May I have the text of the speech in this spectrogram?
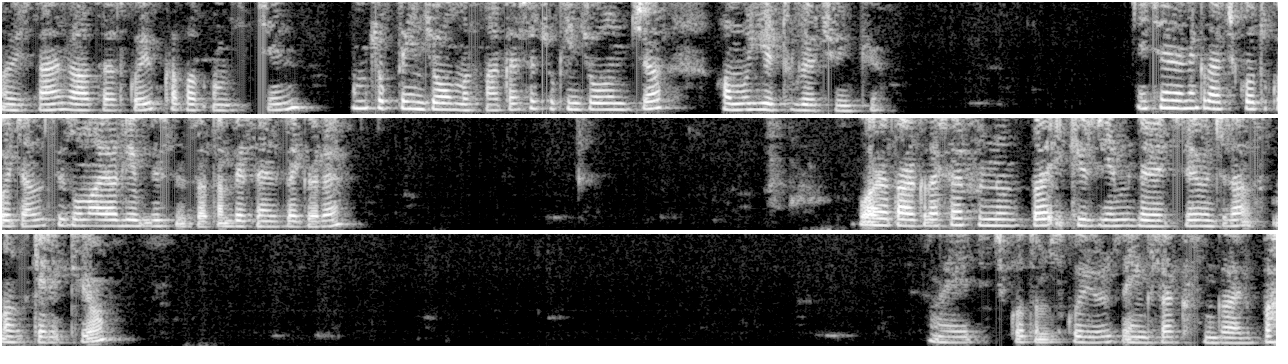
O yüzden rahat rahat koyup kapatmamız için. Ama çok da ince olmasın arkadaşlar. Çok ince olunca hamur yırtılıyor çünkü. İçine ne kadar çikolata koyacağınızı siz onu ayarlayabilirsiniz zaten bezenize göre. Bu arada arkadaşlar fırınınızda 220 derece önceden ısıtmanız gerekiyor. Evet, çikolatamızı koyuyoruz. En güzel kısmı galiba.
